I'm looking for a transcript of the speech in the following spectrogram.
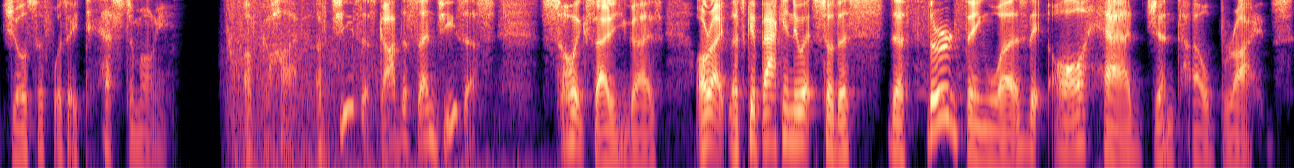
Joseph was a testimony of God, of Jesus, God the Son, Jesus. So exciting, you guys. All right, let's get back into it. So the, the third thing was they all had Gentile brides.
